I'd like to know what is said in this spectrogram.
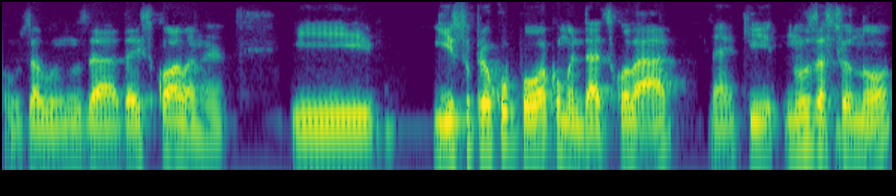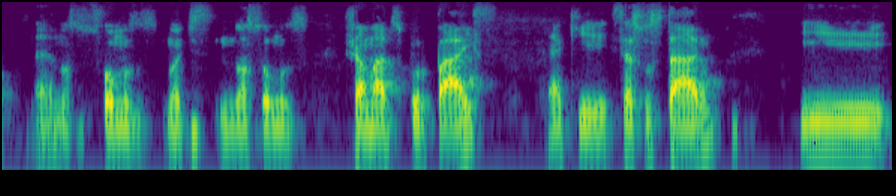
os alunos da, da escola, né? E, e isso preocupou a comunidade escolar, né, que nos acionou, né, nós fomos nós fomos chamados por pais, né, que se assustaram e,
